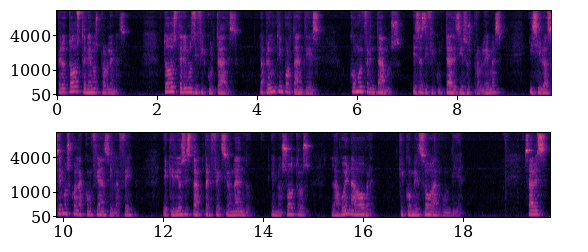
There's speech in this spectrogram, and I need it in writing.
Pero todos tenemos problemas. Todos tenemos dificultades. La pregunta importante es, ¿cómo enfrentamos esas dificultades y esos problemas? Y si lo hacemos con la confianza y la fe de que Dios está perfeccionando en nosotros la buena obra que comenzó algún día. Sabes,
